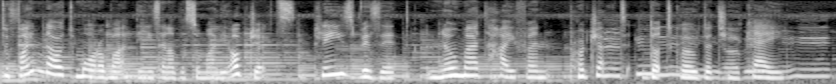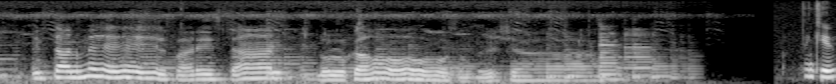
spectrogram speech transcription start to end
To find out more about these and other Somali objects, please visit nomad-project.co.uk. Thank you.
